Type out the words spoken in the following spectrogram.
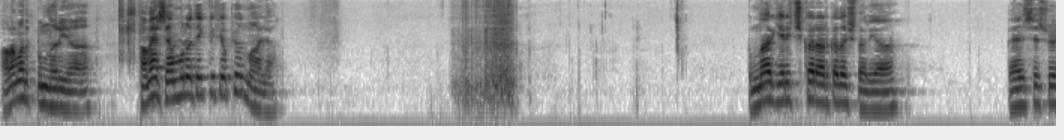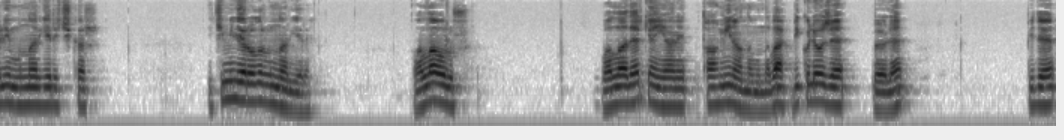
Alamadık bunları ya. Tamer sen buna teklif yapıyor mu hala? Bunlar geri çıkar arkadaşlar ya. Ben size söyleyeyim bunlar geri çıkar. 2 milyar olur bunlar geri. Vallahi olur. Vallahi derken yani tahmin anlamında. Bak bir kloze böyle. Bir de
